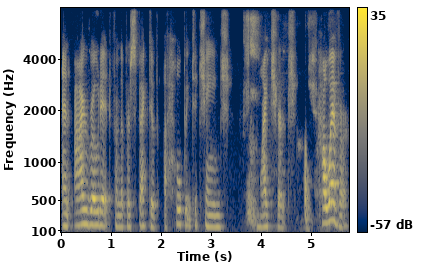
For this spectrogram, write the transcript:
And I wrote it from the perspective of hoping to change my church. However,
